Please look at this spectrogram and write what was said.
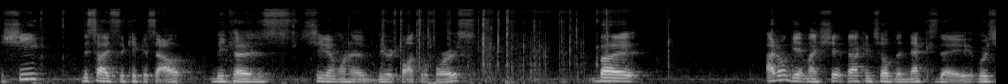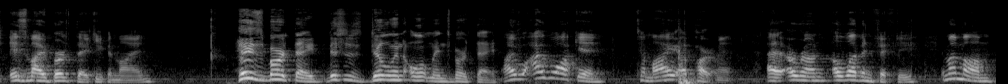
She decides to kick us out because she didn't want to be responsible for us. But I don't get my shit back until the next day, which is my birthday, keep in mind. His birthday. This is Dylan Altman's birthday. I, I walk in to my apartment at around 11:50, and my mom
